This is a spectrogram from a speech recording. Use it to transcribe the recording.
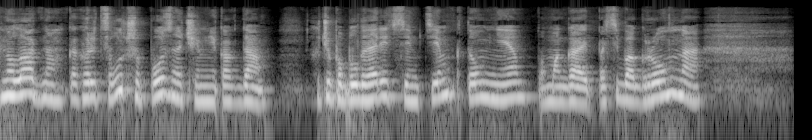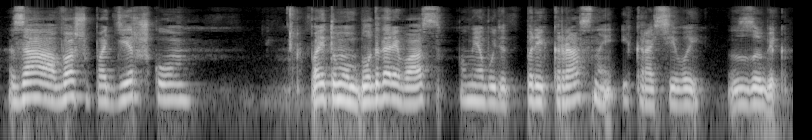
ну ладно, как говорится, лучше поздно, чем никогда. Хочу поблагодарить всем тем, кто мне помогает. Спасибо огромное за вашу поддержку, Поэтому благодаря вас у меня будет прекрасный и красивый зубик.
